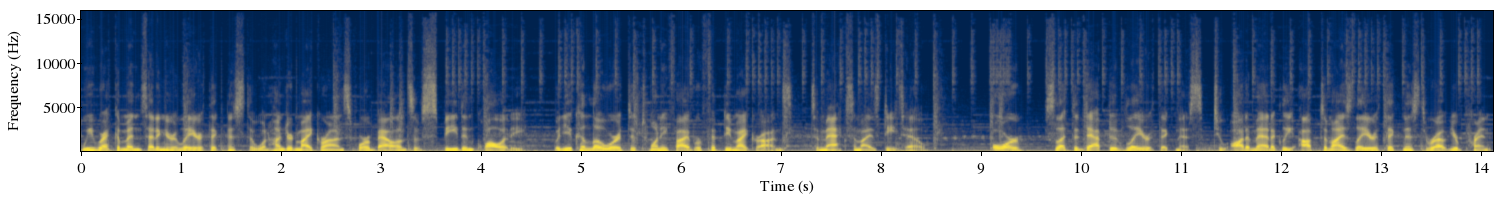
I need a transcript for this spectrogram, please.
We recommend setting your layer thickness to 100 microns for a balance of speed and quality, but you can lower it to 25 or 50 microns to maximize detail. Or select adaptive layer thickness to automatically optimize layer thickness throughout your print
